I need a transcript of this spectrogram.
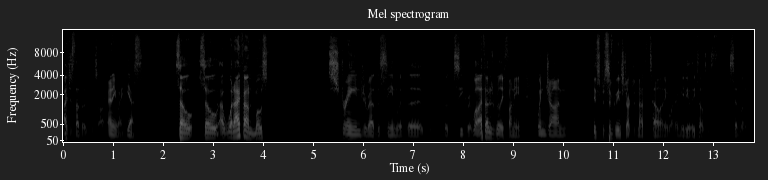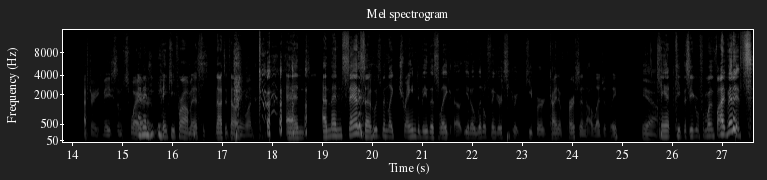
I just thought that was bizarre. Anyway, yes. So, so uh, what I found most strange about the scene with the, the the secret, well, I thought it was really funny when Jon is specifically instructed not to tell anyone. Immediately tells his, his siblings after he made some swear, and then he- pinky promise not to tell anyone, and and then Sansa, who's been like trained to be this like uh, you know Littlefinger secret keeper kind of person, allegedly, Yeah, can't keep the secret for more than five minutes.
